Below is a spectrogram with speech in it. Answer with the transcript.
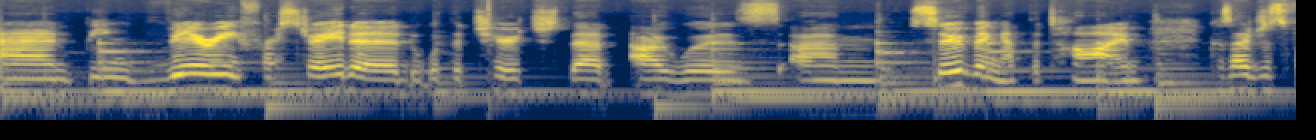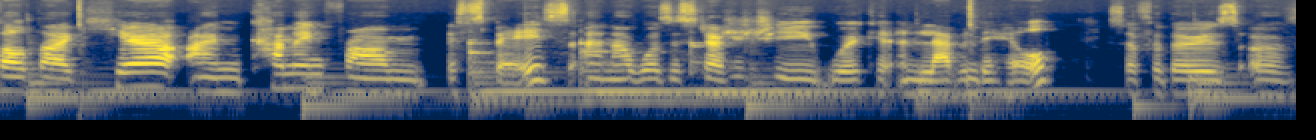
and being very frustrated with the church that I was um, serving at the time because I just felt like here I'm coming from a space and I was a statutory worker in Lavender Hill. So, for those of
